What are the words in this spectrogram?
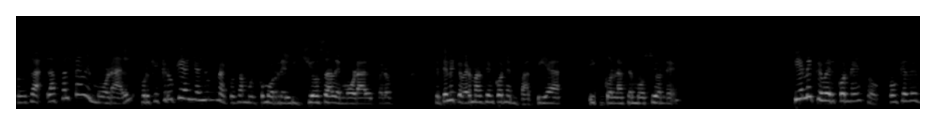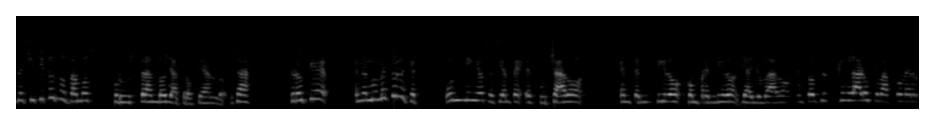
o sea, la falta de moral, porque creo que ahí hay una cosa muy como religiosa de moral, pero que tiene que ver más bien con empatía y con las emociones, tiene que ver con eso, con que desde chiquitos nos vamos frustrando y atrofiando. O sea, creo que en el momento en el que un niño se siente escuchado, entendido, comprendido y ayudado, entonces claro que va a poder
